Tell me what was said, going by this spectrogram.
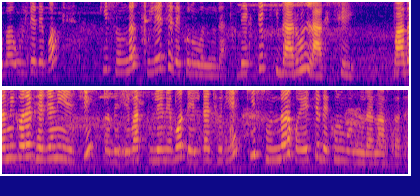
এবার উল্টে দেব। কি সুন্দর ফুলেছে দেখুন বন্ধুরা। দেখতে কি দারুণ লাগছে। বাদামি করে ভেজে নিয়েছি। তো এবার তুলে নেব তেলটা ঝরিয়ে। কি সুন্দর হয়েছে দেখুন বন্ধুরা নাস্তাটা।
